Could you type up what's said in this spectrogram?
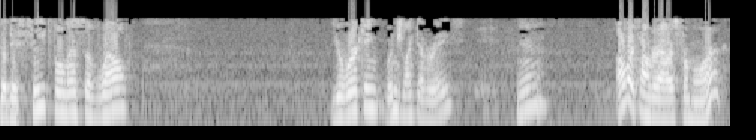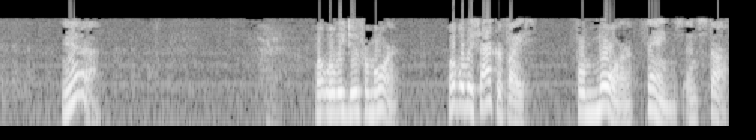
The deceitfulness of wealth? You're working, wouldn't you like to have a raise? Yeah. I'll work longer hours for more. Yeah. What will we do for more? What will we sacrifice for more things and stuff?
